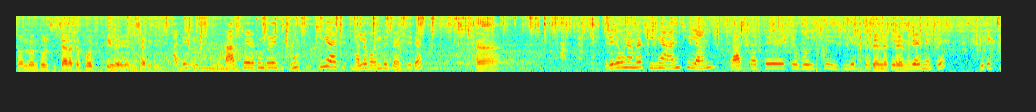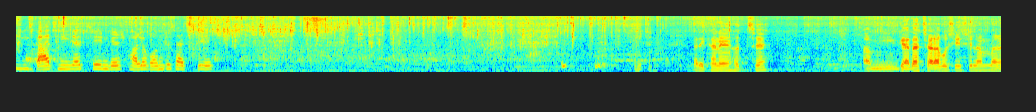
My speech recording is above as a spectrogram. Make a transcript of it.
চন্দন তুলসী চারাতে ভর্তি হয়ে গেছে চারিদিকে। আর দেখি গাছটা এরকম করে ঘুরছি আর ভালো গন্ধ ছাড়ছে দেখ। হ্যাঁ। এটা যখন আমরা কিনে আনছিলাম রাস্তাতে কেউ বলছে জিজ্ঞেস করছে ট্রেনেতে যেটা কি গাছ নিয়ে যাচ্ছেন? বেশ ভালো গন্ধ ছাড়ছে। আর এখানে হচ্ছে আমি গ্যাদার চারা বসিয়েছিলাম মানে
